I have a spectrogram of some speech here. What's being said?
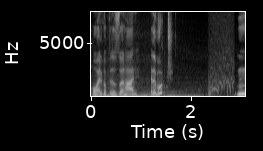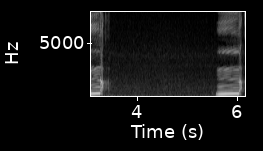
Og helikopteret som står her. Er det bort? Nei! Nei!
